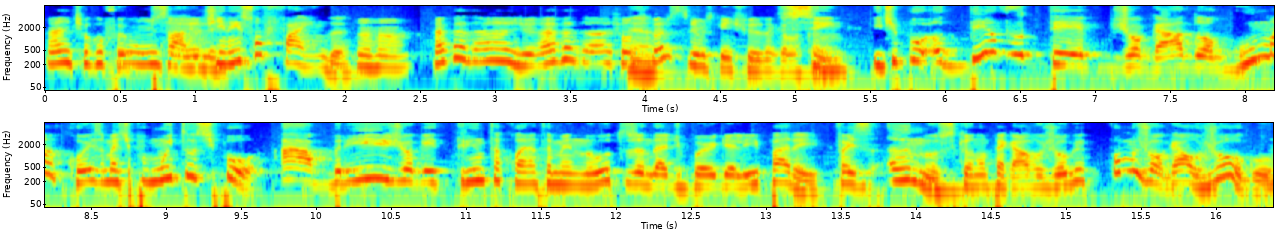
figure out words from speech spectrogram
Ah, a gente jogou foi o 1 Saga, não tinha nem sofá ainda. Aham. É verdade, é verdade. Foi um dos É. primeiros streams que a gente fez naquela Sim. E tipo, eu devo ter jogado alguma coisa, mas tipo, muitos, tipo, abri, joguei 30, 40 minutos, andar de burger ali e parei. Faz anos que eu não pegava o jogo e vamos jogar o jogo?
